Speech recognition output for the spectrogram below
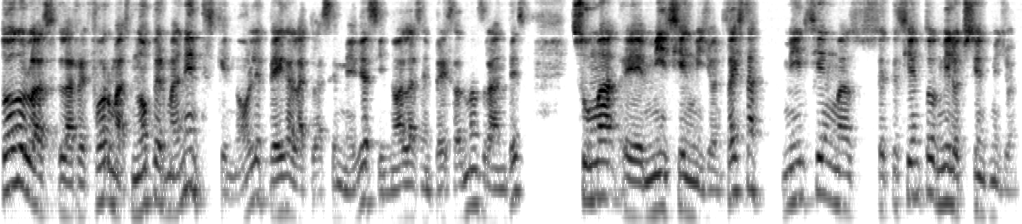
Todas las, reformas no permanentes, que no le pega a la clase media, sino a las empresas más grandes, suma 1.100 eh, millones. Ahí está, 1.100 más 700, 1.800 millones.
